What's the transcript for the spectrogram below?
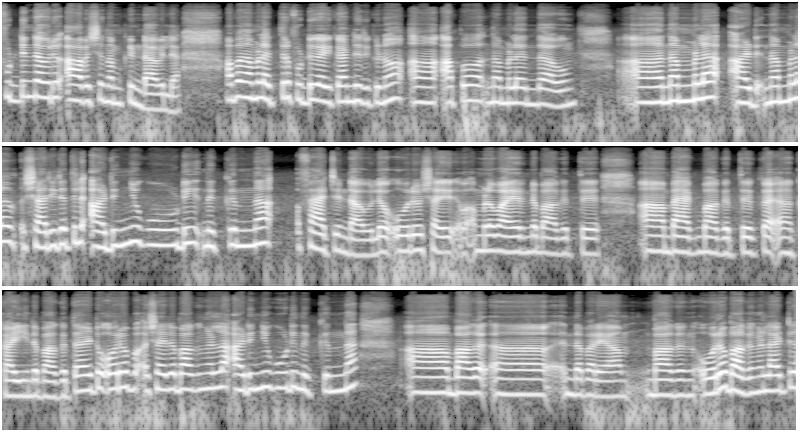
ഫുഡിന്റെ ഒരു ആവശ്യം നമുക്ക് ഉണ്ടാവില്ല. അപ്പോൾ നമ്മൾ എത്ര ഫുഡ് കഴിക്കാണ്ടിരിക്കണോ അപ്പോൾ നമ്മൾ എന്താവും നമ്മൾ അടി നമ്മൾ ശരീരത്തിൽ അടിഞ്ഞുകൂടി നിൽക്കുന്ന ഫാറ്റ് ഉണ്ടാവുമല്ലോ ഓരോ ശരീര നമ്മൾ വയറിന്റെ ഭാഗത്ത് ബാക്ക് ഭാഗത്ത് കൈയിന്റെ ഭാഗത്തായിട്ട് ഓരോ ശരീരഭാഗങ്ങളിൽ അടിഞ്ഞുകൂടി നിൽക്കുന്ന ഭാഗ എന്താ പറയുക ഭാഗം ഓരോ ഭാഗങ്ങളിലായിട്ട്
